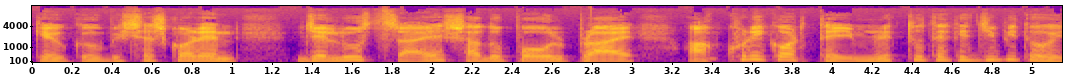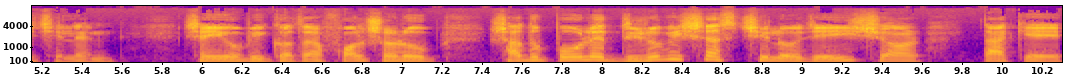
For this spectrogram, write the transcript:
কেউ কেউ বিশ্বাস করেন যে লুস্ত্রায় সাধু পৌল প্রায় আক্ষরিক অর্থেই মৃত্যু থেকে জীবিত হয়েছিলেন। সেই অভিজ্ঞতার ফলস্বরূপ সাধু পৌলের দৃঢ় বিশ্বাস ছিল যে ঈশ্বর তাকে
